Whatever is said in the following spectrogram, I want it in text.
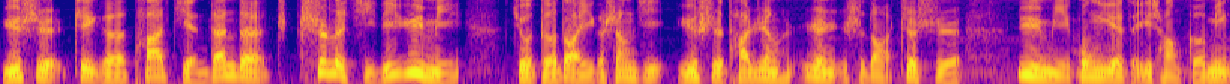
于是这个他简单的吃了几粒玉米就得到一个商机，于是他认认识到这是玉米工业的一场革命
